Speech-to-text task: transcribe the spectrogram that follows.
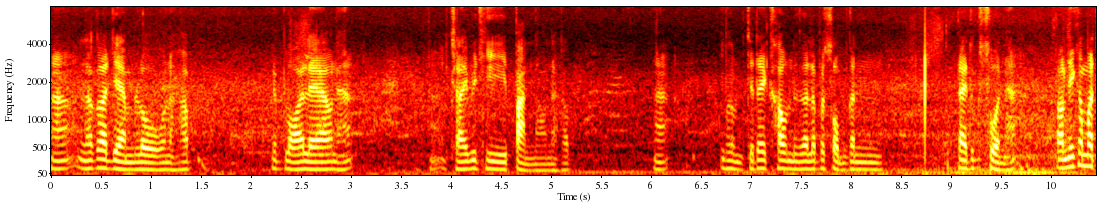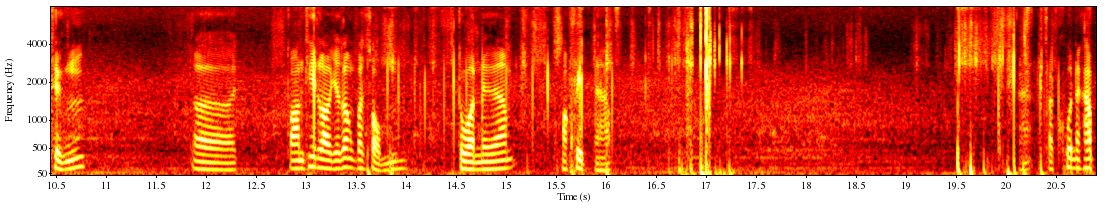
นะแล้วก็แยมโลนะครับ เรียบร้อยแล้วนะฮะใช้วิธีปั่นเอานะครับนะมันจะได้เข้าเนื้อและผสมกันได้ทุกส่วนนะฮะตอนนี้ก็มาถึงเอ่อตอนที่เราจะต้องผสมตัวเนื้อมักฟิตนะครับนะสักครู่นะครับ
